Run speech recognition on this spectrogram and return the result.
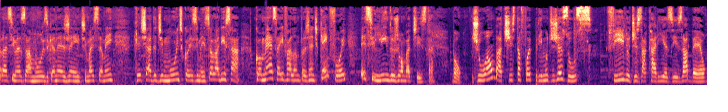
Pra cima essa música, né, gente? Mas também recheada de muitos conhecimentos. Então, Larissa, começa aí falando pra gente quem foi esse lindo João Batista. Bom, João Batista foi primo de Jesus, filho de Zacarias e Isabel.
